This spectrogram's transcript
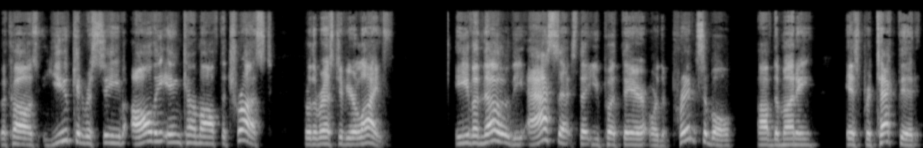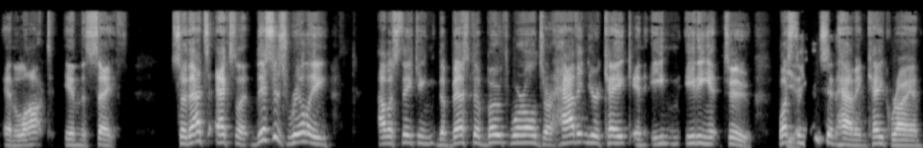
because you can receive all the income off the trust for the rest of your life, even though the assets that you put there or the principal of the money is protected and locked in the safe. So that's excellent. This is really, I was thinking, the best of both worlds or having your cake and eating, eating it too. What's yeah. the use in having cake, Ryan,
